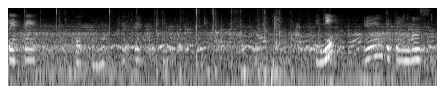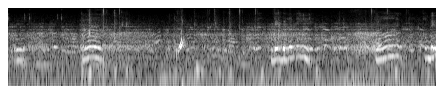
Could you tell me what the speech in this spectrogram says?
Pepe. Ini and tekan mas. Ah. Ambil benda ni. Jangan ambil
